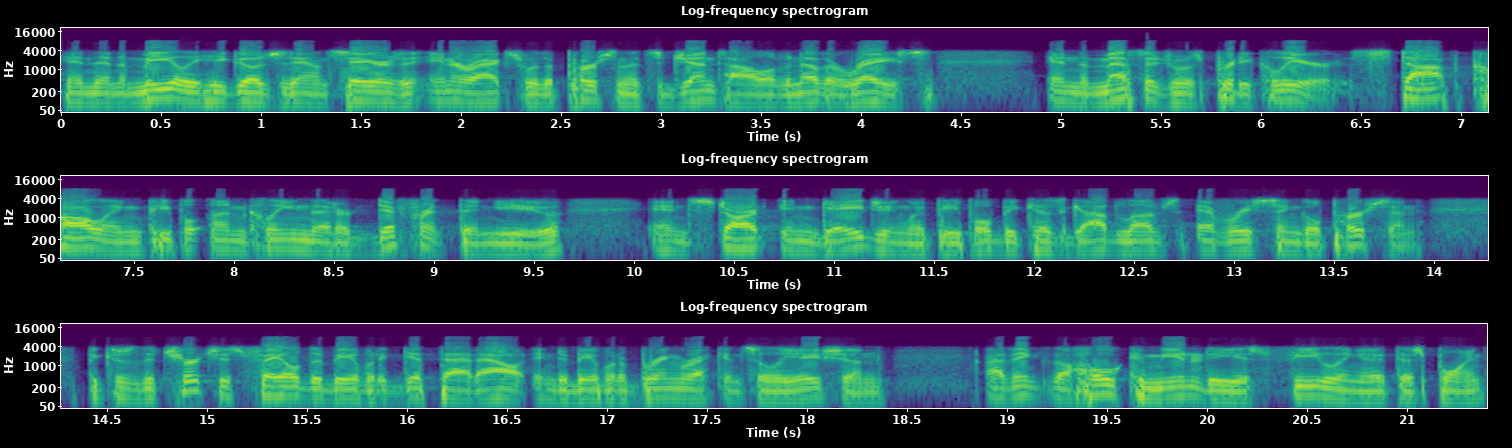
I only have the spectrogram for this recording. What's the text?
And then immediately he goes downstairs and interacts with a person that's a Gentile of another race. And the message was pretty clear. Stop calling people unclean that are different than you and start engaging with people because God loves every single person. Because the church has failed to be able to get that out and to be able to bring reconciliation. I think the whole community is feeling it at this point,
